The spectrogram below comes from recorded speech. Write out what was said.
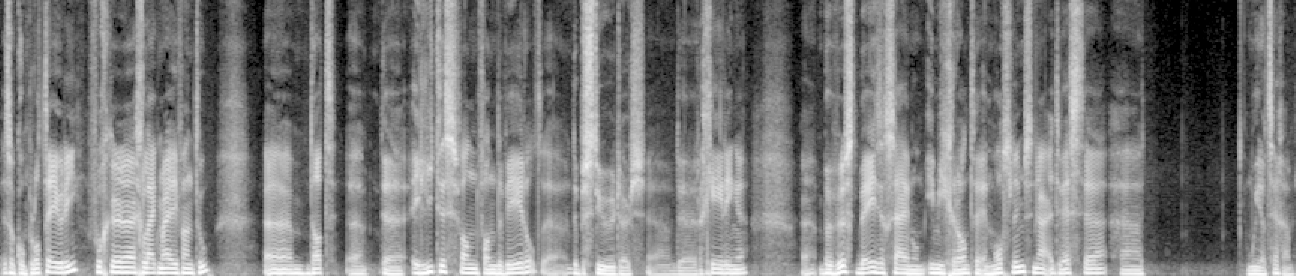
is een complottheorie, voeg ik er gelijk maar even aan toe. dat de elites van, van de wereld, de bestuurders, de regeringen, bewust bezig zijn om immigranten en moslims naar het westen, eh, hoe moet je dat zeggen?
